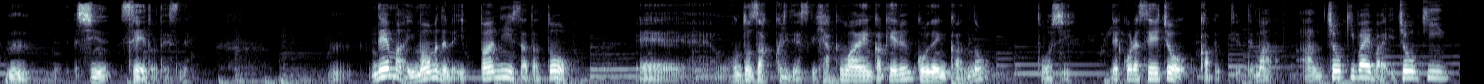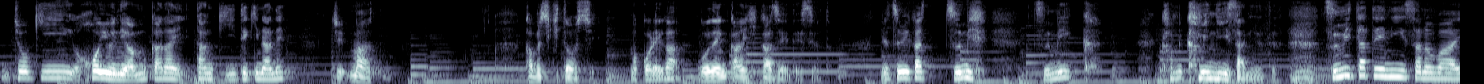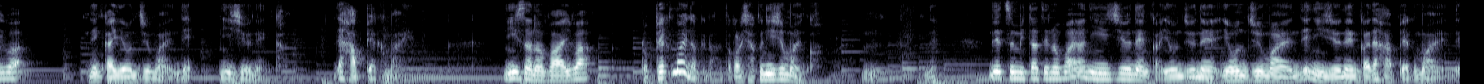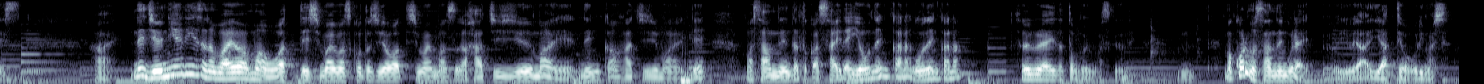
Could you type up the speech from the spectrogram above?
うん、新制度ですね。うん。でまあ今までの一般 NISA だと、えー、ほんとざっくりですけど100万円かける5年間の投資。でこれは成長株って言ってまああの長期売買長期長期保有には向かない短期的なねまあ株式投資、まあ、これが5年間非課税ですよと。で積みか積み積みか神々 NISA になってる。積み立て NISA の場合は年間40万円で20年間。で800万円。NISA の場合は600万円だっけな。だから120万円か。うん。ね。で積み立ての場合は20年間40年40万円で20年間で800万円です。はい、でジュニア NISA の場合はまあ終わってしまいます。今年で終わってしまいますが80万円年間80万円で、まあ、3年だとか最大4年かな5年かなそれぐらいだと思いますけどね、うん。まあ、これも3年ぐらいやっておりました。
